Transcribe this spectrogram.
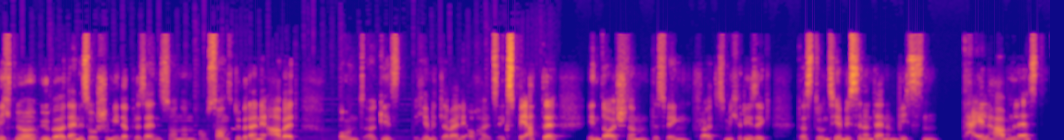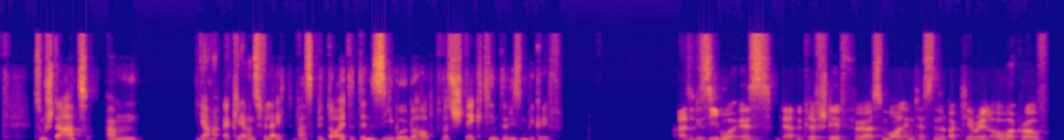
nicht nur über deine Social Media Präsenz, sondern auch sonst über deine Arbeit und äh, gehst hier mittlerweile auch als Experte in Deutschland. Und deswegen freut es mich riesig, dass du uns hier ein bisschen an deinem Wissen teilhaben lässt. Zum Start, ähm, ja, erklär uns vielleicht, was bedeutet denn SIBO überhaupt? Was steckt hinter diesem Begriff? Also die SIBO ist, der Begriff steht für Small Intestinal Bacterial Overgrowth,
